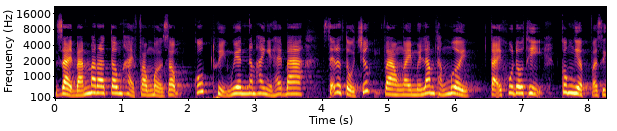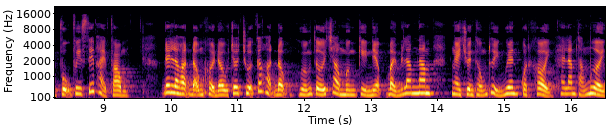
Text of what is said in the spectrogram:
Giải bán Marathon Hải Phòng mở rộng Cúp Thủy Nguyên năm 2023 sẽ được tổ chức vào ngày 15 tháng 10 tại khu đô thị, công nghiệp và dịch vụ v Hải Phòng. Đây là hoạt động khởi đầu cho chuỗi các hoạt động hướng tới chào mừng kỷ niệm 75 năm ngày truyền thống Thủy Nguyên quật khởi 25 tháng 10.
